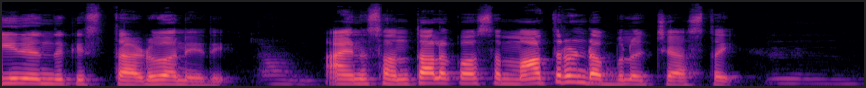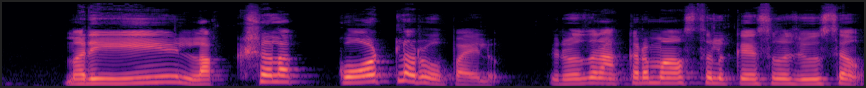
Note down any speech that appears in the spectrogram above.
ఈయన ఎందుకు ఇస్తాడు అనేది. ఆయన సొంతాల కోసం మాత్రం డబ్బులు వచ్చేస్తాయి. మరి లక్షల కోట్ల రూపాయలు. ఈ రోజున అక్రమాస్తుల కేసులో చూసాం.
